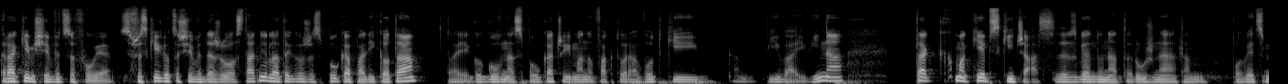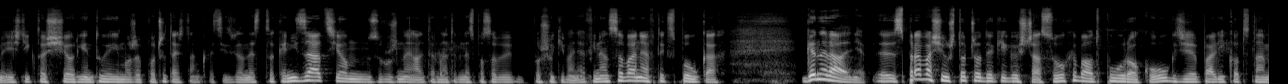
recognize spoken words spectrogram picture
rakiem się wycofuje z wszystkiego, co się wydarzyło ostatnio, dlatego że spółka Palikota, ta jego główna spółka, czyli manufaktura wódki, piwa i wina, tak ma kiepski czas ze względu na to różne tam powiedzmy, jeśli ktoś się orientuje i może poczytać tam kwestie związane z tokenizacją, z różne alternatywne sposoby poszukiwania finansowania w tych spółkach. Generalnie y, sprawa się już toczy od jakiegoś czasu, chyba od pół roku, gdzie Palikot tam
